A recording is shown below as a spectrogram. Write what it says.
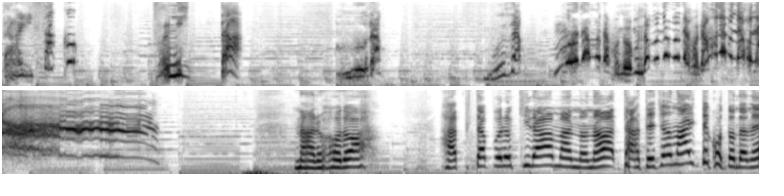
大作積みった無駄無駄無駄無駄無駄無駄無駄無駄無駄なるほどハピタプロキラーマンの名は盾じゃないってことだね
